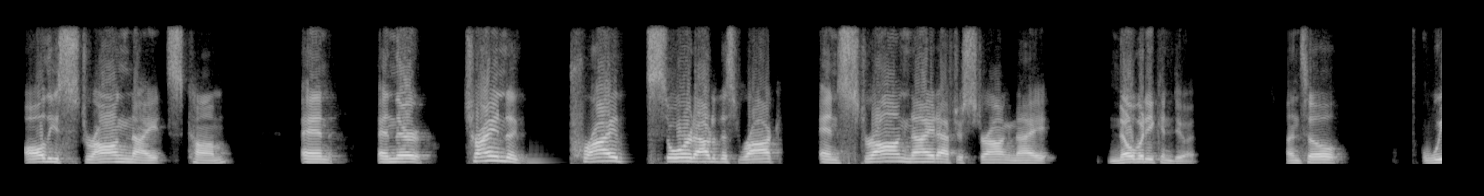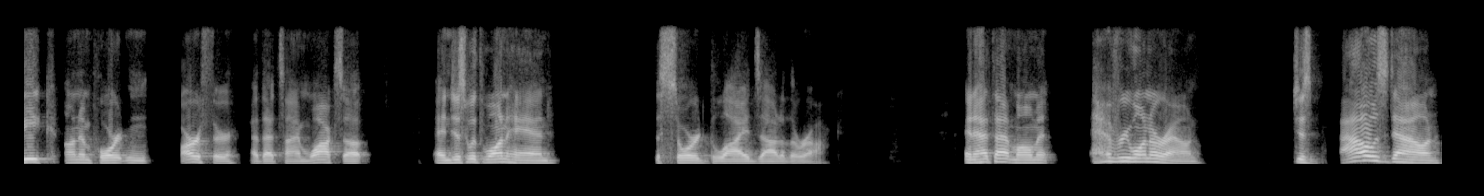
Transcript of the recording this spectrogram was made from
all these strong knights come and and they're trying to pry the sword out of this rock and strong knight after strong knight nobody can do it. Until weak unimportant arthur at that time walks up and just with one hand the sword glides out of the rock. And at that moment everyone around just bows down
